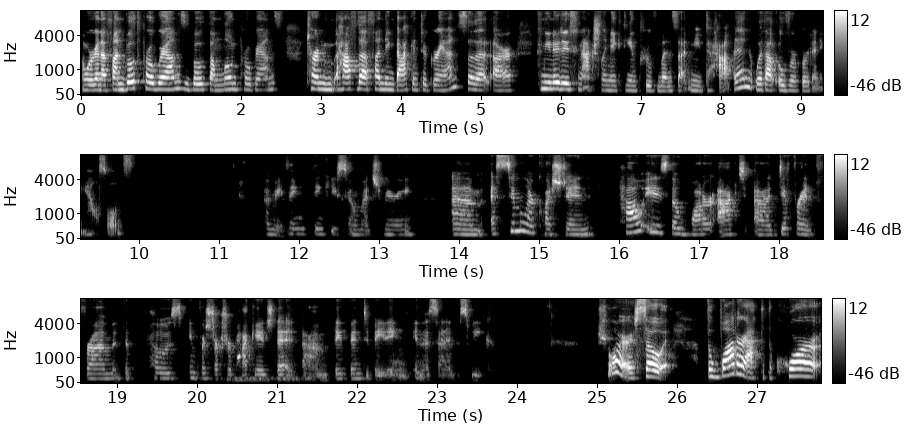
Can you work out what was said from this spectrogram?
And we're going to fund both programs, both um, loan programs, turn half of that funding back into grants so that our communities can actually make the improvements that need to happen without overburdening households. Amazing. Thank you so much, Mary. Um, a similar question, how is the Water Act uh, different from the proposed infrastructure package that um, they've been debating in the Senate this week? Sure. So the Water Act, at the core,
